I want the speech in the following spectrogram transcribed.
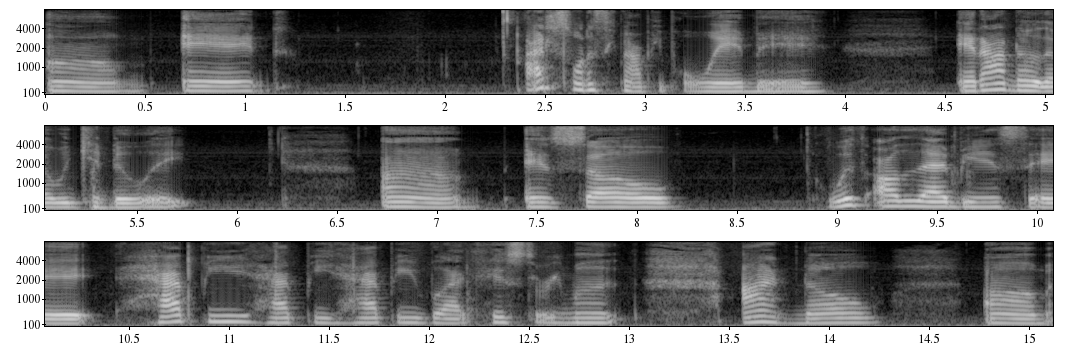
Um, and I just want to see my people win, man. And I know that we can do it. Um, and so with all of that being said, happy, happy, happy Black History Month. I know um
